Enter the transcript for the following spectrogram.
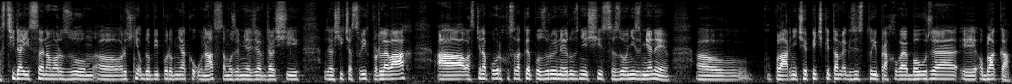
Střídají se na Marsu roční období podobně jako u nás, samozřejmě, že v delších, v delších časových prodlevách. A vlastně na povrchu se také pozorují nejrůznější sezónní změny. Polární čepičky tam existují, prachové bouře i oblaka.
